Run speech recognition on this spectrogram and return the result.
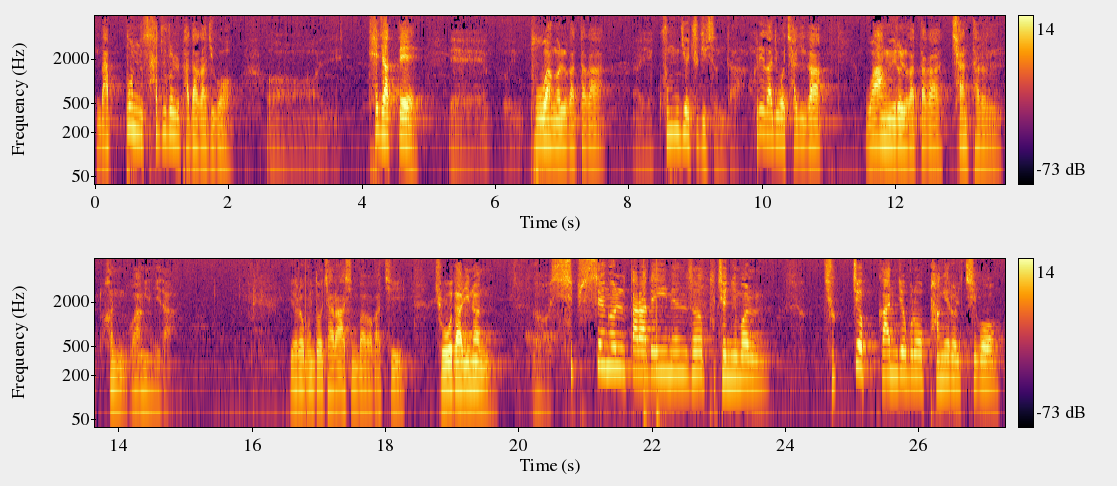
나쁜 사주를 받아가지고 어, 태자 때 부왕을 갖다가 굶겨 죽였습니다. 그래가지고 자기가 왕위를 갖다가 찬탈을 한 왕입니다. 여러분도 잘 아신 바와 같이 조다리는 어, 십생을 따라다니면서 부처님을 직접 간접으로 방해를 치고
